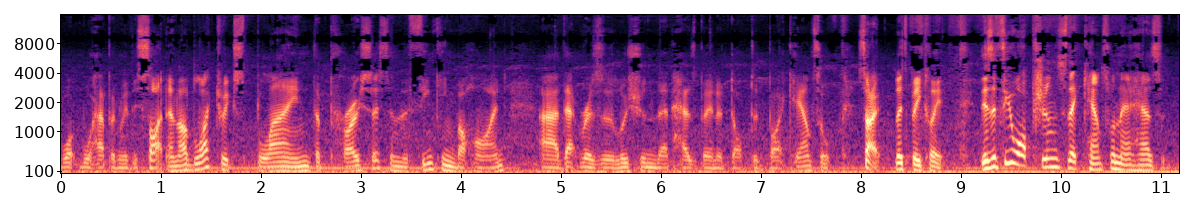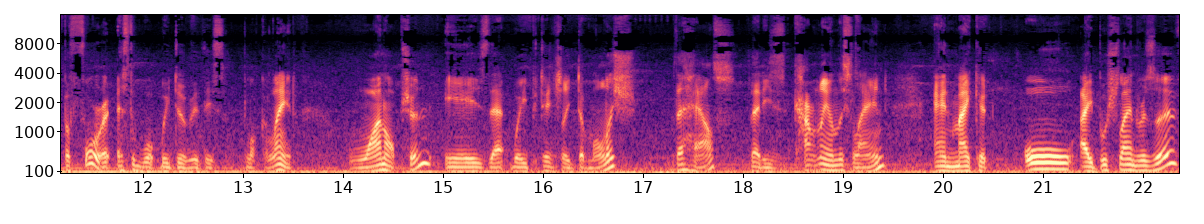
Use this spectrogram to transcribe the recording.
what will happen with this site, and I'd like to explain the process and the thinking behind uh, that resolution that has been adopted by council. So let's be clear. There's a few options that council now has before it as to what we do with this block of land. One option is that we potentially demolish the house that is currently on this land and make it all a bushland reserve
